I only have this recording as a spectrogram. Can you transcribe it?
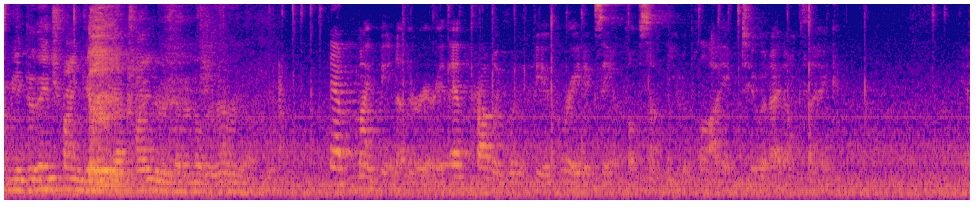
I mean, do they try and get it that tight, or is that another area? That might be another area. That probably wouldn't be a great example of something you'd apply to it, I don't think. Yeah.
